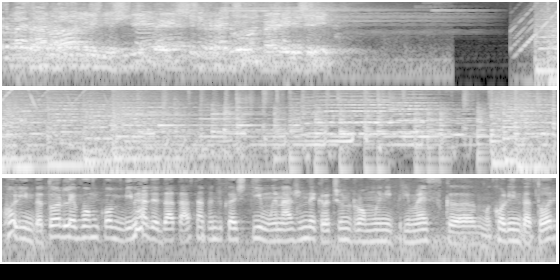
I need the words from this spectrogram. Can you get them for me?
Sărbători liniștite și Crăciun fericit! colindători le vom combina de data asta pentru că știm, în ajun de Crăciun românii primesc uh, colindători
